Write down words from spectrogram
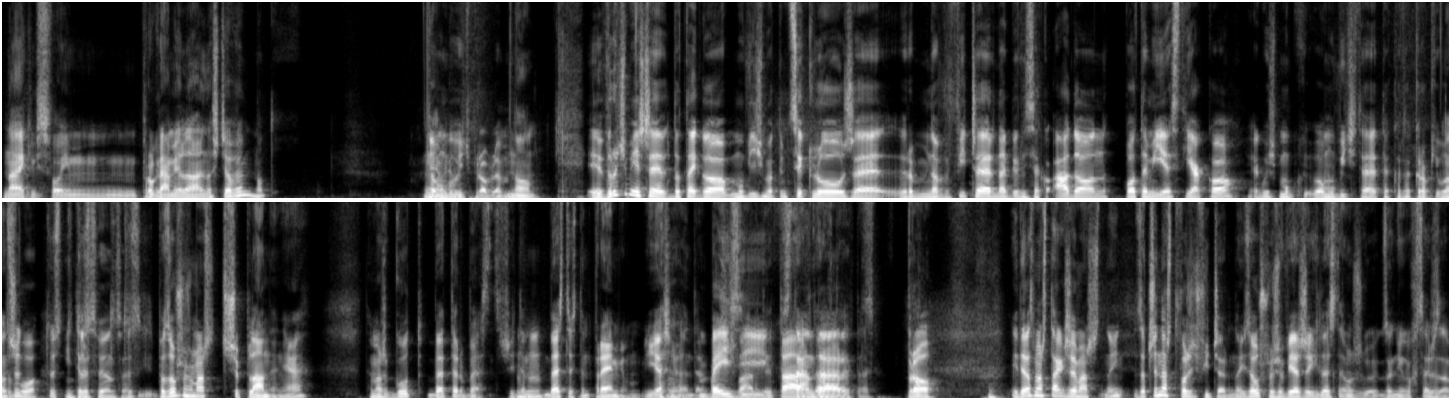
na jakimś swoim programie lojalnościowym, no to To mógł być problem. No, Y, Wróćmy jeszcze do tego, mówiliśmy o tym cyklu, że robimy nowy feature, najpierw jest jako add-on, potem jest jako, jakbyś mógł omówić te, te, kroki, bo No, to było to jest- to jest- interesujące. To jest, że masz trzy plany, nie? To masz good, better, best. Czyli ten Mhm. best to jest ten premium. I jeszcze Mhm. Basic, czwarty. Tak, standard. Tak, tak, tak. Pro. I teraz masz tak, że masz, no i zaczynasz tworzyć feature. No i załóżmy, że wiesz, że ile za niego chcesz za,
